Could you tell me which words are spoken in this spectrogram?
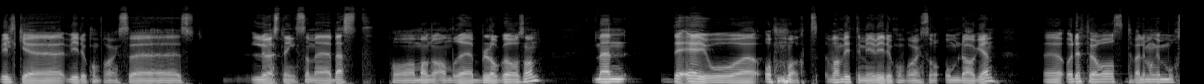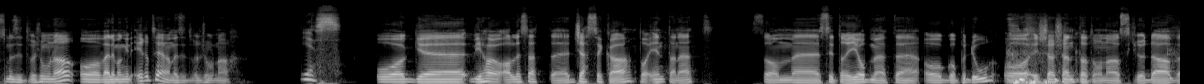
hvilke videokonferanseløsning som er best på mange andre blogger og sånn. Men det er jo åpenbart vanvittig mye videokonferanser om dagen. og det fører også til veldig mange morsomme situasjoner og veldig mange irriterende situasjoner. Yes. Og eh, vi har jo alle sett eh, Jessica på internett som eh, sitter i jobbmøte og går på do og ikke har skjønt at hun har skrudd av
